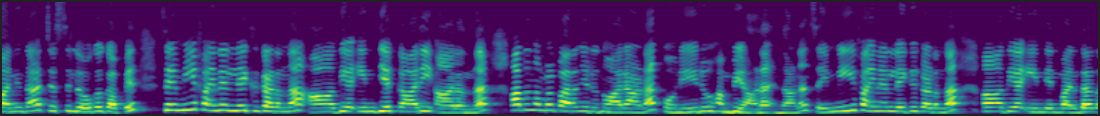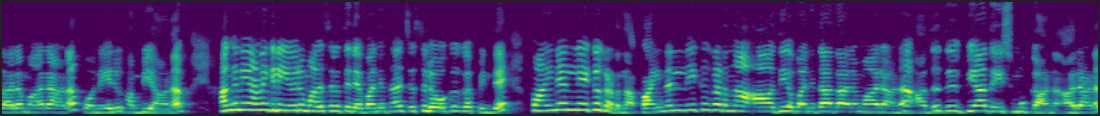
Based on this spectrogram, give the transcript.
വനിതാ ചെസ് ലോകകപ്പിൽ സെമി ഫൈനലിലേക്ക് കടന്ന ആദ്യ ഇന്ത്യക്കാരി ആരെന്ന്. അത് നമ്മൾ പറഞ്ഞിരുന്നു. ആരാണ്? കൊനേരു ഹംപിയാണ്. എന്താണ്? സെമി ഫൈനലിലേക്ക് കടന്ന ആദ്യ ഇന്ത്യൻ വനിതാ താരം ആരാണ്? കൊനേരു ഹംപിയാണ്. അങ്ങനെയാണെങ്കിൽ ഈ ഒരു മത്സരത്തിന്റെ വനിതാ ചെസ് ലോകകപ്പിന്റെ ഫൈനലിലേക്ക് കടന്ന ഫൈനലിലേക്ക് കടന്ന ആദ്യ വനിതാ താരം ആരാണ്? അത് ദിവ്യ ദേശ്മുഖ് ആണ് ആരാണ്?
